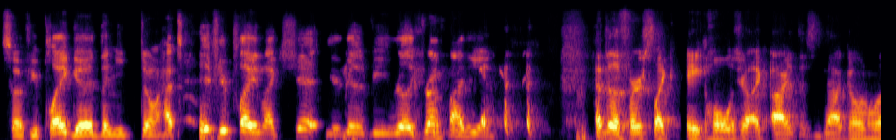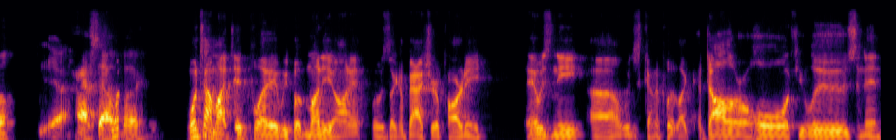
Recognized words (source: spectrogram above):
So if you play good, then you don't have to. If you're playing like shit, you're gonna be really drunk by the end. After the first like eight holes, you're like, all right, this is not going well. Yeah. Pass out by. One time I did play, we put money on it. It was like a bachelor party. And it was neat. Uh, we just kind of put like a dollar a hole if you lose. And then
